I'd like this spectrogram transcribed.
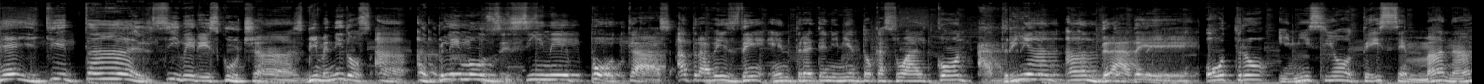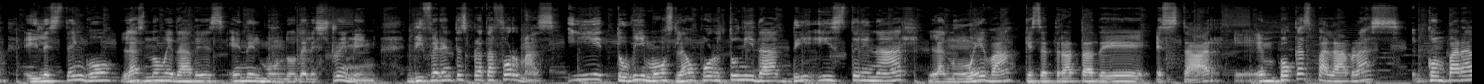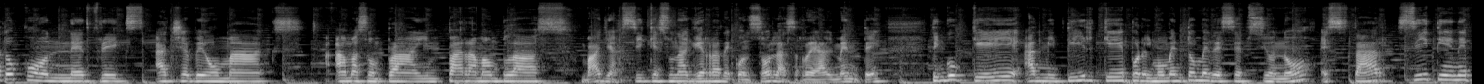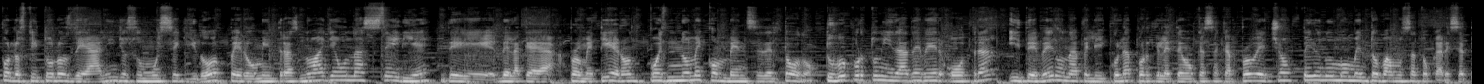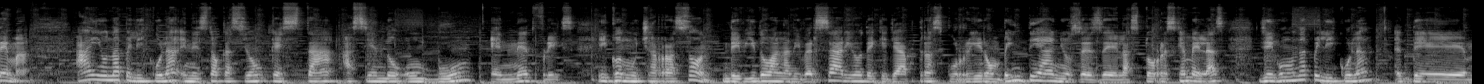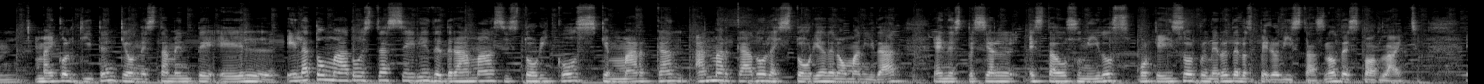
Hey, ¿qué tal? Ciberescuchas, bienvenidos a Hablemos de Cine Podcast a través de entretenimiento casual con Adrián Andrade. Otro inicio de semana y les tengo las novedades en el mundo del streaming, diferentes plataformas y tuvimos la oportunidad de estrenar la nueva que se trata de Star. En pocas palabras, comparado con Netflix, HBO Max, Amazon Prime, Paramount Plus. Vaya, sí que es una guerra de consolas realmente. Tengo que admitir que por el momento me decepcionó Star. Sí tiene por los títulos de Alien, yo soy muy seguidor, pero mientras no haya una serie de, de la que prometieron, pues no me convence del todo. Tuve oportunidad de ver otra y de ver una película porque le tengo que sacar provecho, pero en un momento vamos a tocar ese tema. Hay una película en esta ocasión que está haciendo un boom en Netflix y con mucha razón, debido al aniversario de que ya transcurrieron 20 años desde las Torres Gemelas, llegó una película de Michael Keaton que honestamente él, él ha tomado esta serie de dramas históricos que marcan, han marcado la historia de la humanidad, en especial Estados Unidos, porque hizo el primero de los periodistas, ¿no? De Spotlight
